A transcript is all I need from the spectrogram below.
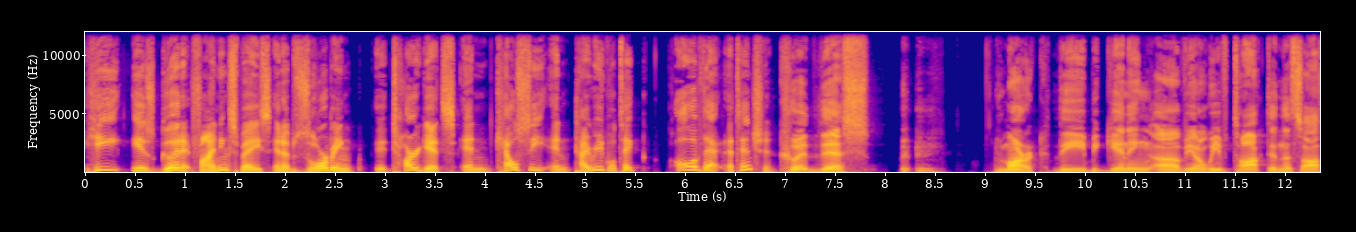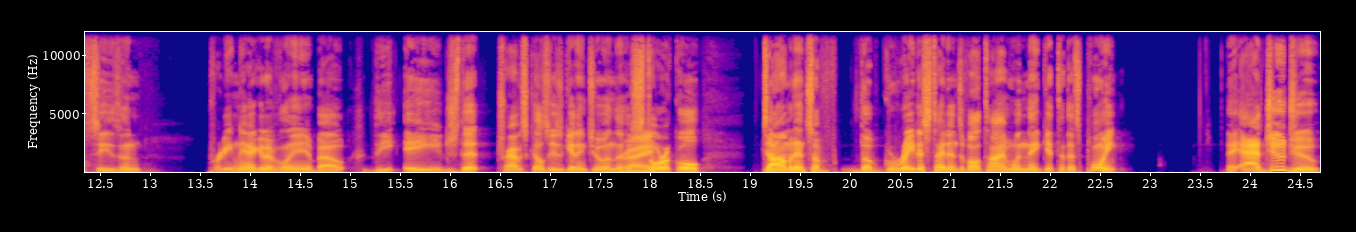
He is good at finding space and absorbing uh, targets, and Kelce and Tyreek will take all of that attention. could this mark the beginning of, you know, we've talked in this offseason pretty negatively about the age that Travis Kelce is getting to and the Right. historical dominance of the greatest tight ends of all time. When they get to this point, they add Juju.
